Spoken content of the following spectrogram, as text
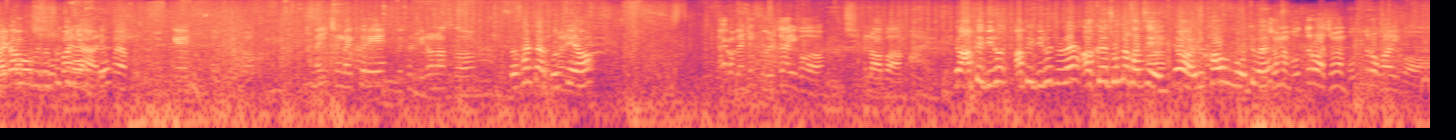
발가먹으면서 리퍼 초반이야 초토해야 리퍼야 그 줄게 네, 나 2층 맥크리. 맥크리 밀어놨어. 저 살짝 볼게요 야 이거 왼쪽 돌자 이거. 일로 와봐. 이거 앞에 밀어 앞에 밀어줄래? 아 그래 존나 같이 야 이거 다운 뭐 어떡해 정면 못 들어가. 정면 못 들어가 이거.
